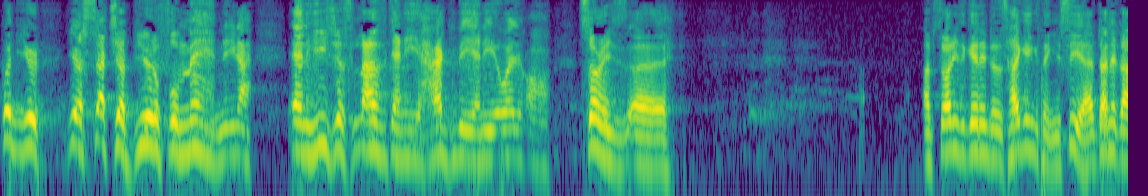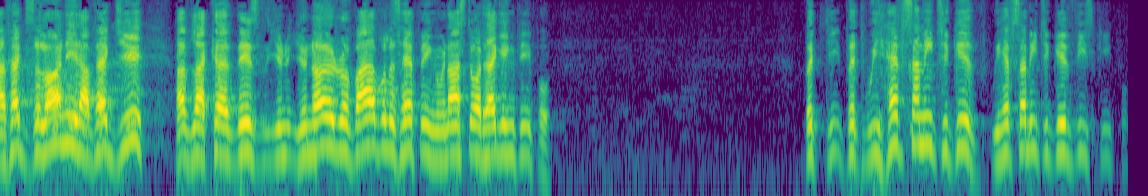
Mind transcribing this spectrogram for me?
good. You're, you're such a beautiful man, you know. And he just loved and he hugged me and he was, oh, sorry, uh, I'm starting to get into this hugging thing. You see, I've done it. I've hugged Zolani and I've hugged you. I've like, uh, there's, you, you know, revival is happening when I start hugging people. But, but we have something to give. We have something to give these people.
